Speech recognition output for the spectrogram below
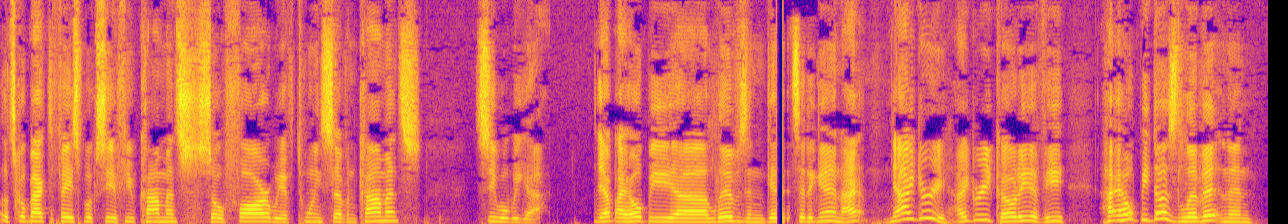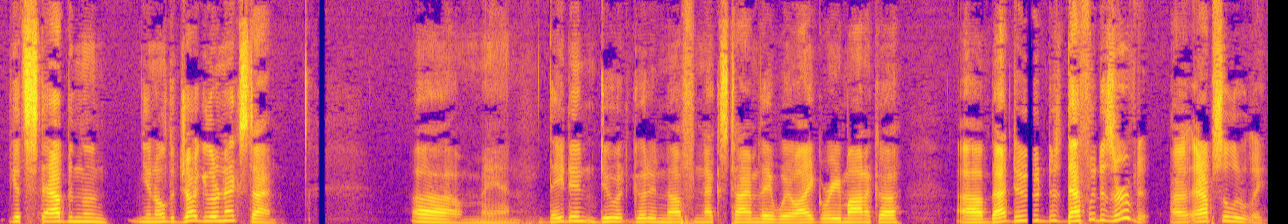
let's go back to Facebook, see a few comments so far. We have 27 comments. see what we got. Yep, I hope he uh, lives and gets it again. I yeah, I agree. I agree, Cody. If he, I hope he does live it and then gets stabbed in the you know the jugular next time. Oh man, they didn't do it good enough. Next time they will. I agree, Monica. Uh, that dude definitely deserved it. Uh, absolutely.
